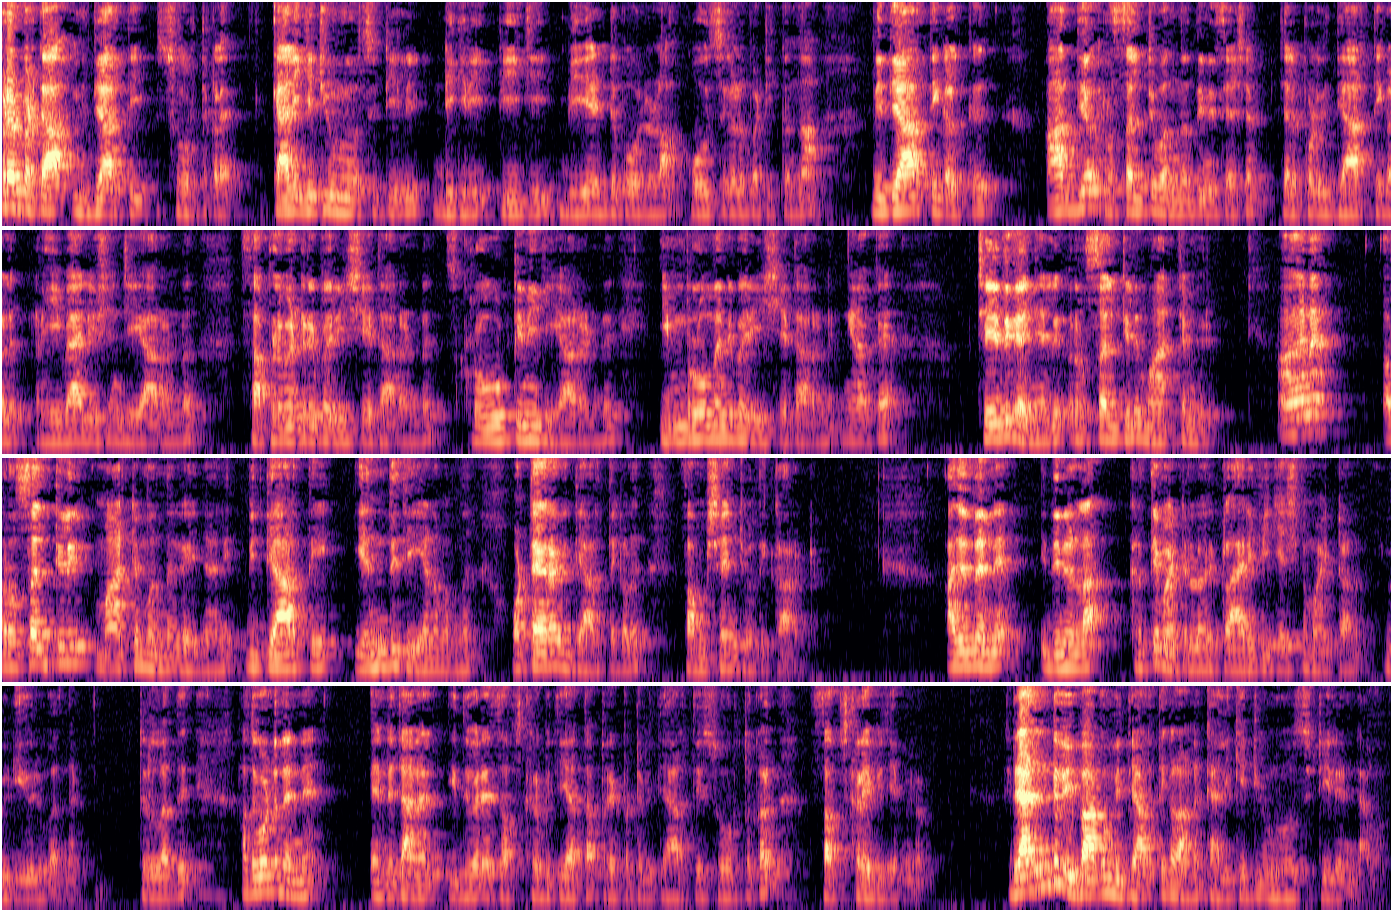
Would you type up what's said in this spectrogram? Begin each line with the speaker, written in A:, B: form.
A: പ്രിയപ്പെട്ട വിദ്യാർത്ഥി സുഹൃത്തുക്കളെ കാലിക്കറ്റ് യൂണിവേഴ്സിറ്റിയിൽ degree P G B Ed പോലുള്ള കോഴ്സുകൾ പഠിക്കുന്ന വിദ്യാർത്ഥികൾക്ക് ആദ്യ റിസൾട്ട് വന്നതിന് ശേഷം ചിലപ്പോൾ വിദ്യാർത്ഥികൾ റീവാലുവേഷൻ ചെയ്യാറുണ്ട് സപ്ലിമെന്ററി പരീക്ഷ എഴുതാറുണ്ട് സ്ക്രൂട്ടിനി ചെയ്യാറുണ്ട് ഇംപ്രൂവ്മെന്റ് പരീക്ഷ എഴുതാറുണ്ട് ഇങ്ങനെയൊക്കെ ചെയ്തു കഴിഞ്ഞാൽ റിസൾട്ടിൽ മാറ്റം വരും. അങ്ങനെ റിസൾട്ടിൽ മാറ്റം വന്നു കഴിഞ്ഞാൽ വിദ്യാർത്ഥി എന്ത് ചെയ്യണമെന്ന് ഒട്ടേറെ വിദ്യാർത്ഥികൾ സംശയം ചോദിക്കാറുണ്ട്. ആദ്യം തന്നെ ഇതിനുള്ള കൃത്യമായിട്ടുള്ള ഒരു ക്ലാരിഫിക്കേഷനുമായിട്ടാണ് വീഡിയോയിൽ വന്നിട്ടുള്ളത്. അതുകൊണ്ട് തന്നെ എന്റെ ചാനൽ ഇതുവരെ സബ്സ്ക്രൈബ് ചെയ്യാത്ത പ്രിയപ്പെട്ട വിദ്യാർത്ഥി സുഹൃത്തുക്കൾ സബ്സ്ക്രൈബ് ചെയ്യണം രണ്ട് വിഭാഗം വിദ്യാർത്ഥികളാണ് കാലിക്കറ്റ് യൂണിവേഴ്സിറ്റിയിൽ ഉണ്ടാവുക.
